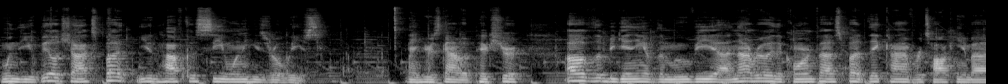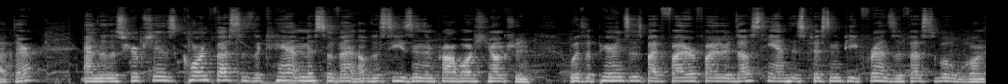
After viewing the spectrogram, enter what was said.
Windy Wheel Chocks, but you'd have to see when he's released. And here's kind of a picture of the beginning of the movie. Uh, not really the Cornfest, but they kind of were talking about it there. And the description is Cornfest is the can't miss event of the season in Wash Junction. With appearances by firefighter Dusty and his Piston Peak friends, the festival will,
